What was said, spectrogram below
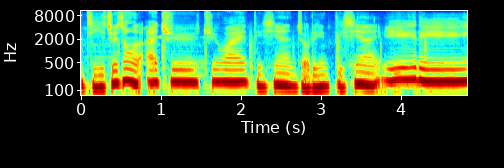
以及追踪我的 IG GY 底线九零底线一零。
